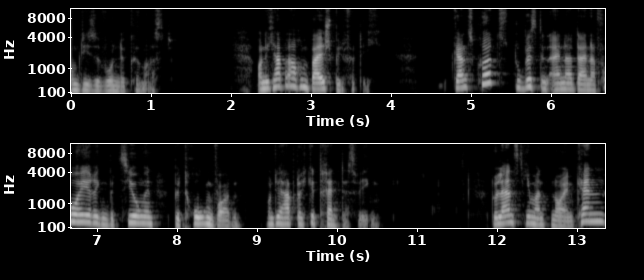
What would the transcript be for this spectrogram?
um diese Wunde kümmerst. Und ich habe auch ein Beispiel für dich. Ganz kurz, du bist in einer deiner vorherigen Beziehungen betrogen worden und ihr habt euch getrennt deswegen. Du lernst jemand Neuen kennen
